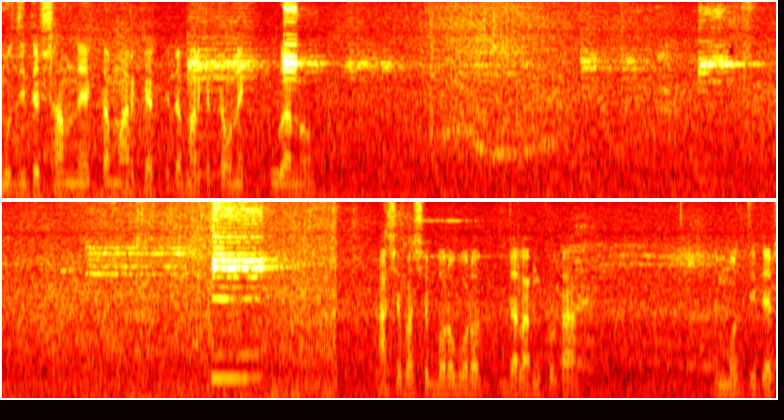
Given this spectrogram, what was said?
মসজিদের সামনে একটা মার্কেট, এটা মার্কেটটা অনেক পুরানো। আশেপাশে বড় বড় দালান কোটা মসজিদের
